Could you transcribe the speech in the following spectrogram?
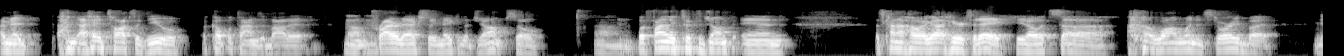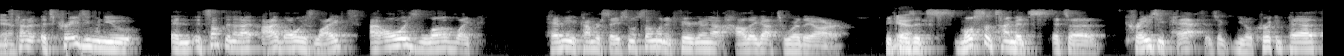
I mean, I, I, mean, I had talks with you a couple times about it um, mm-hmm. prior to actually making the jump. So, um, but finally took the jump and that's kind of how I got here today. You know, it's uh, a long-winded story, but yeah. it's kind of it's crazy when you and it's something that I, I've always liked. I always love like having a conversation with someone and figuring out how they got to where they are because yeah. it's most of the time it's it's a crazy path. It's a you know crooked path.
